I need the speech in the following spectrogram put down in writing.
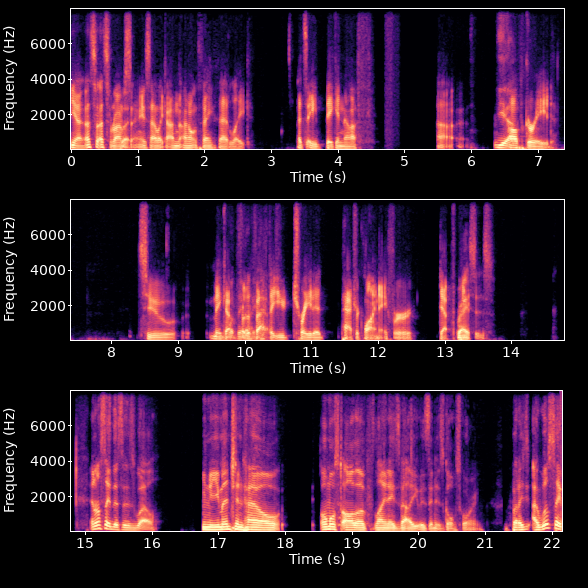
yeah, that's that's what I'm Right. saying. Is that like I'm, I don't think that like that's a big enough uh, Yeah. upgrade to make What up for the fact that you traded Patrik Laine for depth Right. pieces. And I'll say this as well. You know, you mentioned how almost all of Laine's value is in his goal scoring. But I, I will say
